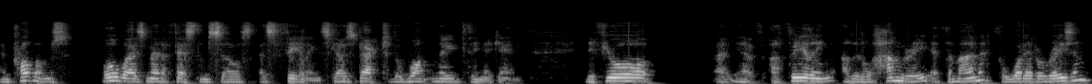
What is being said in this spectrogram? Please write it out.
And problems always manifest themselves as feelings. Goes back to the want-need thing again. If you're, uh, you know, are feeling a little hungry at the moment for whatever reason,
